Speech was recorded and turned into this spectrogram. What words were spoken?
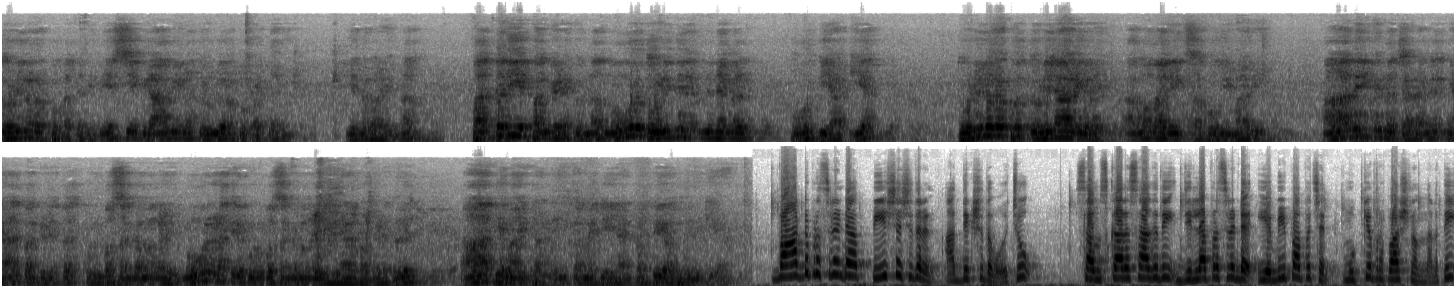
തൊഴിലുറപ്പ് പദ്ധതി ദേശീയ ഗ്രാമീണ തൊഴിലുറപ്പ് പദ്ധതി എന്ന് പറയുന്ന പദ്ധതിയിൽ പങ്കെടുക്കുന്ന നൂറ് തൊഴിൽ ദിനങ്ങൾ പൂർത്തിയാക്കിയ തൊഴിലുറപ്പ് തൊഴിലാളികളെ അമ്മമാരെയും സഹോദരിമാരെയും ആദരിക്കുന്ന ചടങ്ങ് ഞാൻ പങ്കെടുത്ത കുടുംബ സംഗമങ്ങളിൽ നൂറുകണക്കിന് കുടുംബ സംഗമങ്ങളിൽ ഞാൻ പങ്കെടുത്തതിൽ ആദ്യമായിട്ടാണ് ഈ കമ്മിറ്റിയെ ഞാൻ പ്രത്യേകം അഭിനന്ദിക്കുകയാണ്. വാർഡ് പ്രസിഡന്റ് പി ശശിധരൻ അധ്യക്ഷത വഹിച്ചു. സംസ്കാര സാഗതി ജില്ലാ പ്രസിഡന്റ് എബി പാപ്പച്ചൻ മുഖ്യപ്രഭാഷണം നടത്തി.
